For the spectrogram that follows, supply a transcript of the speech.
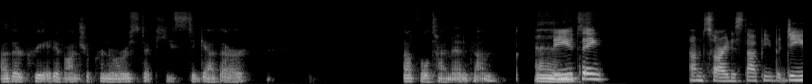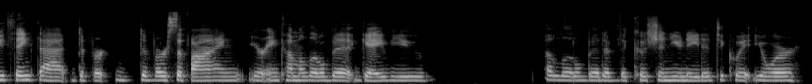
other creative entrepreneurs to piece together a full-time income. And do you think I'm sorry to stop you, but do you think that diver- diversifying your income a little bit gave you a little bit of the cushion you needed to quit your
